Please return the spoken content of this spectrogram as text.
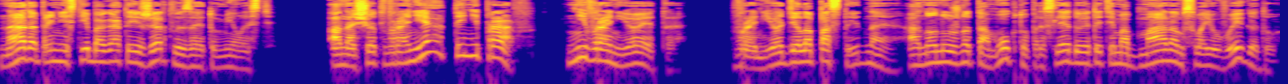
Надо принести богатые жертвы за эту милость. А насчет вранья ты не прав. Не вранье это. Вранье — дело постыдное. Оно нужно тому, кто преследует этим обманом свою выгоду.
